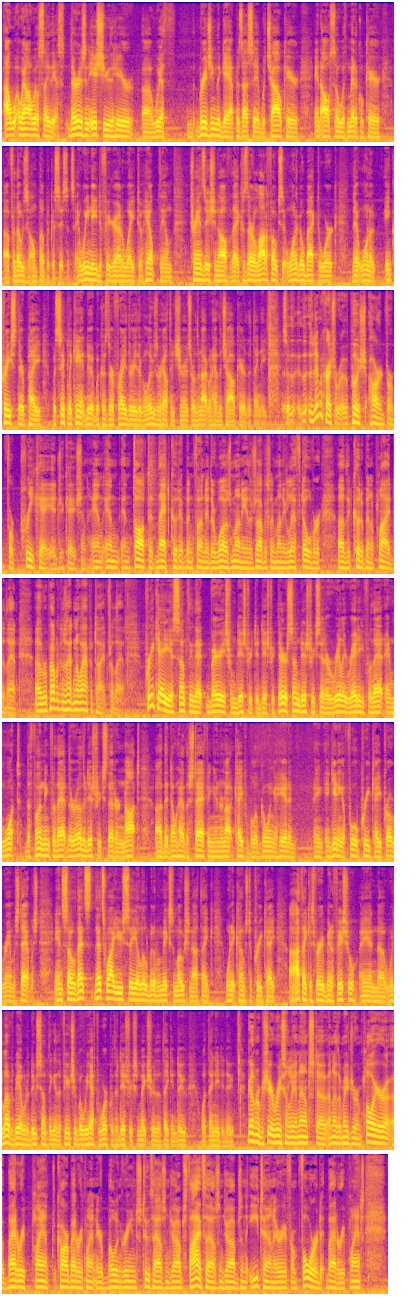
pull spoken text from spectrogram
I, well, I will say this: there is an issue here uh, with bridging the gap, as I said, with child care and also with medical care uh, for those on public assistance. And we need to figure out a way to help them transition off of that because there are a lot of folks that want to go back to work that want to increase their pay but simply can't do it because they're afraid they're either going to lose their health insurance or they're not going to have the child care that they need. So the, the Democrats push hard for, for pre-K education and, and, and thought that that could have been funded. There was money. There's obviously money left over uh, that could have been applied to that. Uh, Republicans had no appetite for that. Pre-K is something that varies from district to district. There are some districts that are really ready for that and want the funding for that. There are other districts that are not, uh, that don't have the staffing and are not capable of going ahead and and, and, getting a full pre-K program established. And so that's that's why you see a little bit of a mixed emotion, I think, when it comes to pre-K. I think it's very beneficial, and uh, would love to be able to do something in the future. But we have to work with the districts and make sure that they can do what they need to do. Governor Beshear recently announced uh, another major employer, a battery plant, a car battery plant near Bowling Green's 2,000 jobs, 5,000 jobs in the E-Town area from Ford battery plants.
